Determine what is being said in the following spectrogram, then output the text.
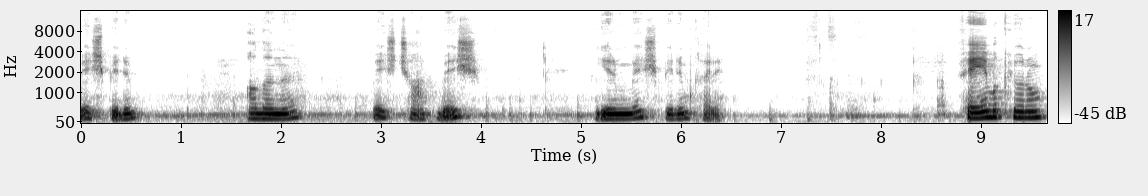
5 birim. Alanı 5 çarpı 5. 25 birim kare. F'ye bakıyorum.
